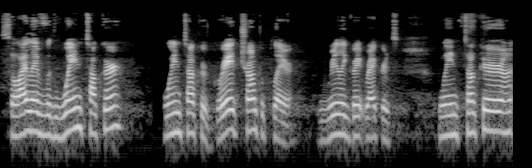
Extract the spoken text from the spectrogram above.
so I lived with Wayne Tucker. Wayne Tucker, great trumpet player, really great records. Wayne Tucker,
